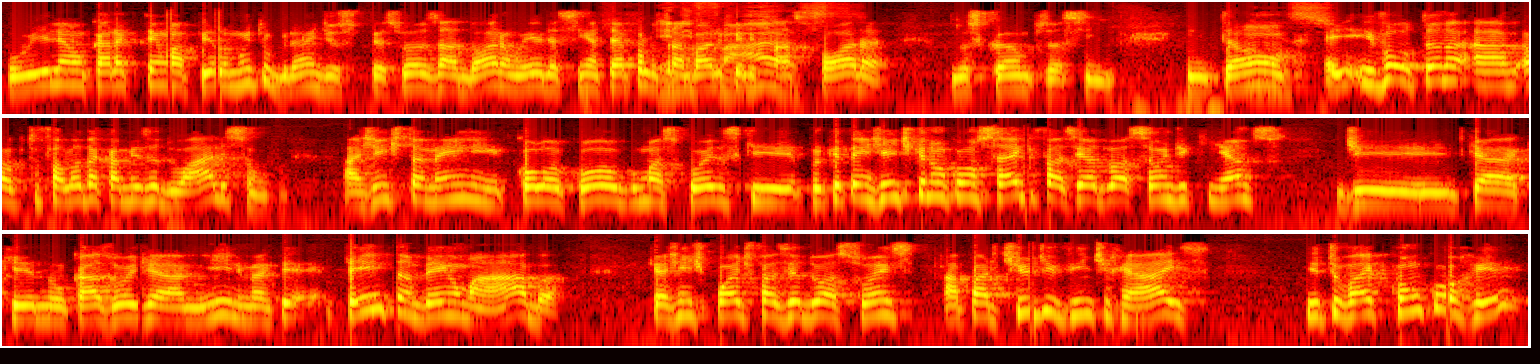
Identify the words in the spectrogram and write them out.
o William é um cara que tem um apelo muito grande. As pessoas adoram ele, assim, até pelo Ele trabalho que ele faz. faz fora dos campos, assim. Então, e, e voltando ao que tu falou da camisa do Alisson, a gente também colocou algumas coisas que. Porque tem gente que não consegue fazer a doação de 500, de, que, que no caso hoje é a mínima. Tem também uma aba que a gente pode fazer doações a partir de 20 reais e tu vai concorrer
